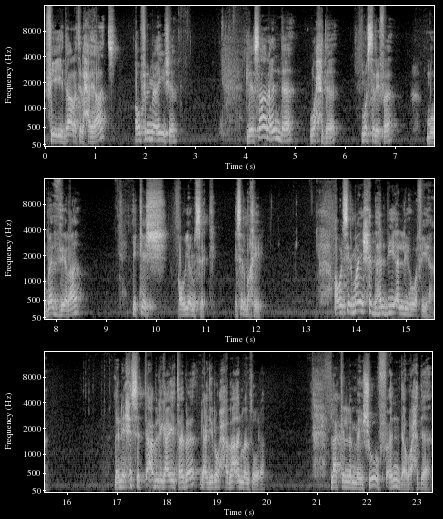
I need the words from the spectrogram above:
في إدارة الحياة أو في المعيشة. اللي صار عنده وحدة مسرفة مبذرة يكش أو يمسك يصير بخيل. أو يصير ما يحب هالبيئة اللي هو فيها. لأنه يحس التعب اللي قاعد يتعبه قاعد يروح هباء منثورا لكن لما يشوف عنده وحدة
